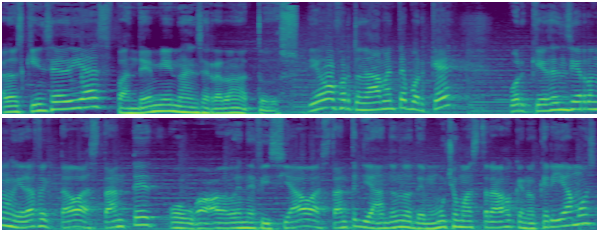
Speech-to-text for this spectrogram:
A los 15 días, pandemia y nos encerraron a todos. Digo afortunadamente, ¿por qué? Porque ese encierro nos hubiera afectado bastante o beneficiado bastante, llevándonos de mucho más trabajo que no queríamos.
